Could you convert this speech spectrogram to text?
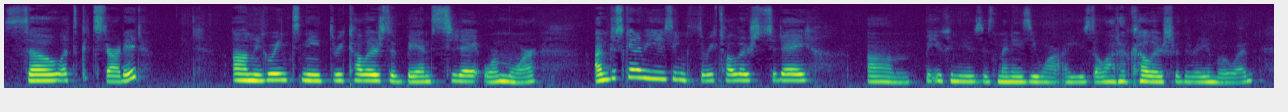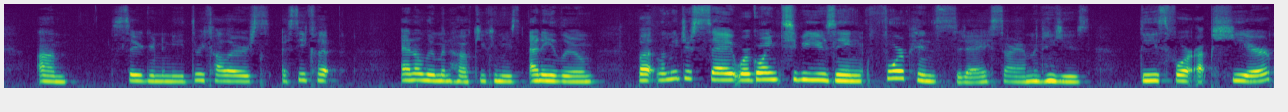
So let's get started. Um, you're going to need three colors of bands today or more. I'm just going to be using three colors today, um, but you can use as many as you want. I used a lot of colors for the rainbow one. Um, so you're going to need three colors, a C-clip, and a lumen hook. You can use any loom. But let me just say, we're going to be using four pins today. Sorry, I'm going to use these four up here.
